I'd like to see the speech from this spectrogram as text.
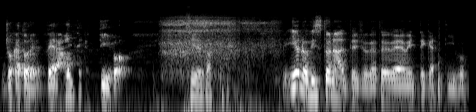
un giocatore veramente cattivo. Sì, esatto. Io ne ho visto un altro giocatore veramente cattivo.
